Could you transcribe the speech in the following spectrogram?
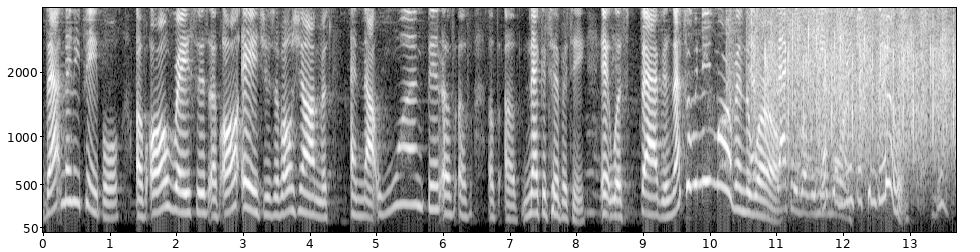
that many people of all races of all ages of all genres and not one bit of, of, of, of negativity. Mm-hmm. It was fabulous. That's what we need more of in the That's world. exactly what we need That's more. what music can do.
